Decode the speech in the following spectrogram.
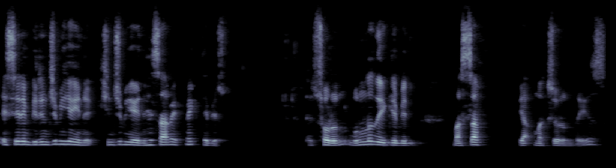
eserin birinci mi yayını, ikinci mi yayını hesap etmek de bir e, sorun. Bununla da ilgili bir masraf yapmak zorundayız.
